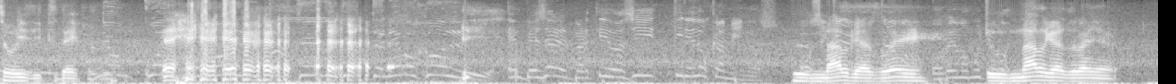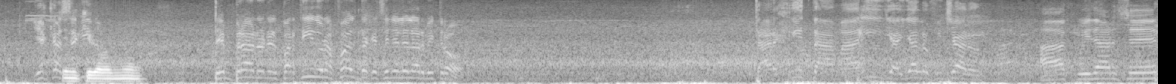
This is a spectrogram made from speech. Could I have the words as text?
Too easy today for me. Tenemos gol. Empezar el partido así tiene dos caminos. Tus nalgas, güey. Tus nalgas, vaya. Y es casi Tiene que ir a bañar. temprano en el partido, una falta que señala el árbitro. Tarjeta amarilla, ya lo ficharon. A cuidarse.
